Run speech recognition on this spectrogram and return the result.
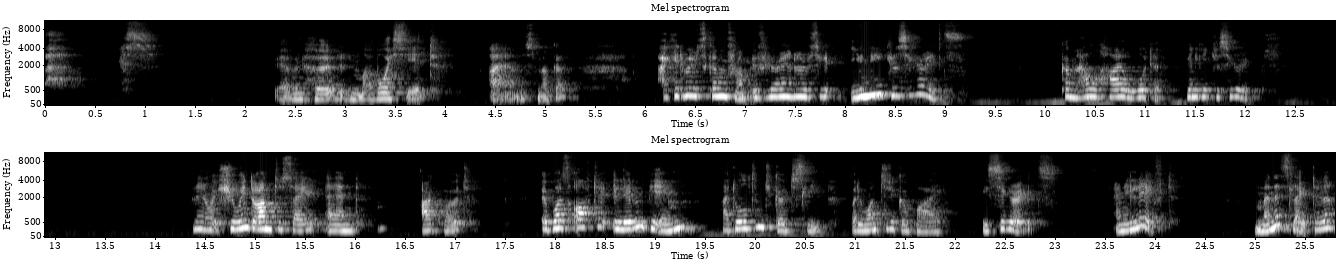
yes, you haven't heard it in my voice yet. I am a smoker. I get where it's coming from. If you're in a cigarette, you need your cigarettes. Come hell, high water, you're gonna get your cigarettes. But anyway, she went on to say, and I quote, It was after 11 pm. I told him to go to sleep, but he wanted to go buy his cigarettes, and he left. Minutes later,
